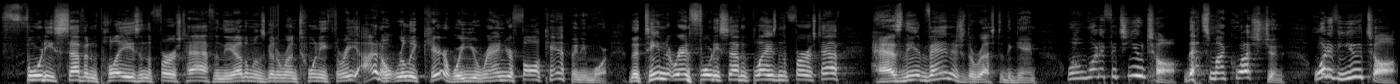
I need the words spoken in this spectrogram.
47 plays in the first half and the other one's going to run 23, I don't really care where you ran your fall camp anymore. The team that ran 47 plays in the first half has the advantage the rest of the game. Well, what if it's Utah? That's my question. What if Utah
